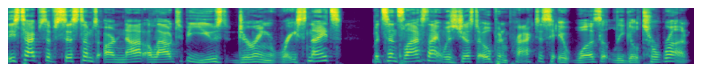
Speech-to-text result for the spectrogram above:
These types of systems are not allowed to be used during race nights, but since last night was just open practice, it was legal to run.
